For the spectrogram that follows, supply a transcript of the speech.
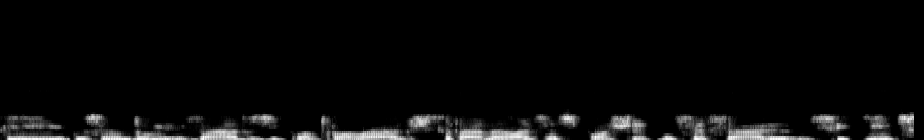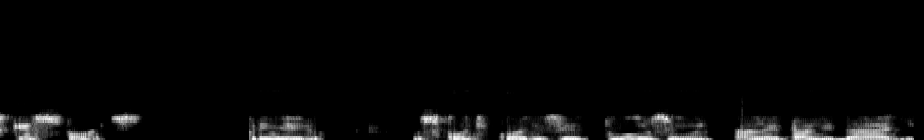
clínicos randomizados e controlados trarão as respostas necessárias em seguintes questões. Primeiro, os corticoides reduzem a letalidade,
